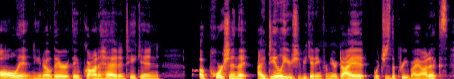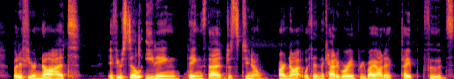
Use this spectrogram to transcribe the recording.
all in you know they're they've gone ahead and taken a portion that ideally you should be getting from your diet which is the prebiotics but if you're not if you're still eating things that just you know are not within the category of prebiotic type foods,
